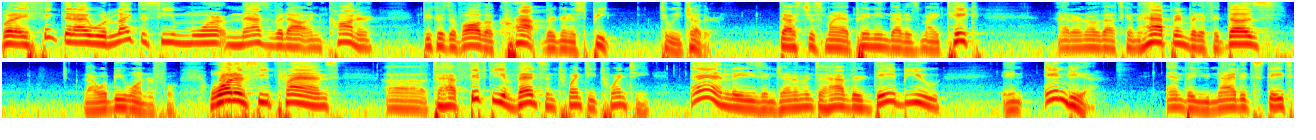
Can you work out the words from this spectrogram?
But I think that I would like to see more Masvidal and Conor because of all the crap they're going to speak to each other. That's just my opinion. That is my take. I don't know if that's going to happen, but if it does, that would be wonderful. ONE FC plans uh, to have 50 events in 2020 and, ladies and gentlemen, to have their debut in India and the United States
